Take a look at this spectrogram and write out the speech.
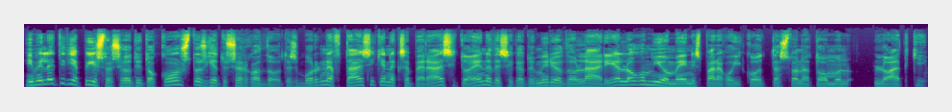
Η μελέτη διαπίστωσε ότι το κόστος για τους εργοδότες μπορεί να φτάσει και να ξεπεράσει το 1 δισεκατομμύριο δολάρια λόγω μειωμένης παραγωγικότητας των ατόμων ΛΟΑΤΚΙ.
